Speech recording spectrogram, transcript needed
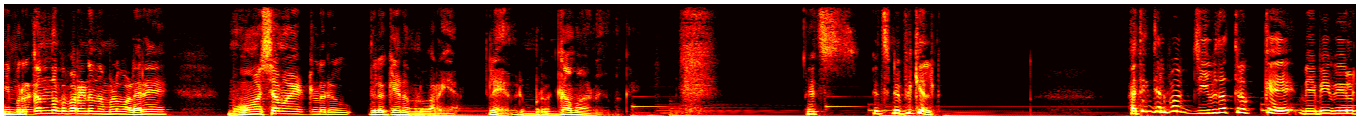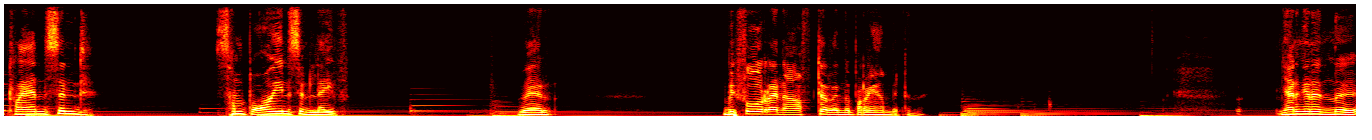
ഈ മൃഗം എന്നൊക്കെ പറയുന്നത് നമ്മൾ വളരെ മോശമായിട്ടുള്ളൊരു ഇതിലൊക്കെയാണ് നമ്മൾ പറയുക അല്ലേ? ഒരു മൃഗമാണ് എന്നൊക്കെ. It's it's difficult I think ചിലപ്പോൾ ജീവിതത്തിലൊക്കെ maybe will transcend some points in life where before and after എന്ന് പറയാൻ പറ്റുന്നത്. ഞാനിങ്ങനെ ഇന്ന്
